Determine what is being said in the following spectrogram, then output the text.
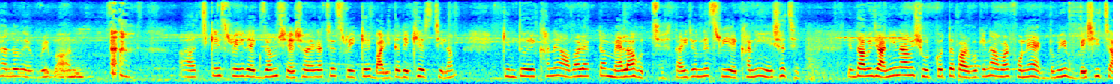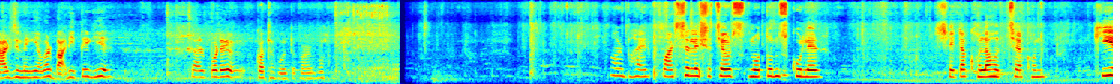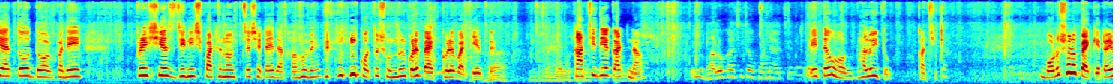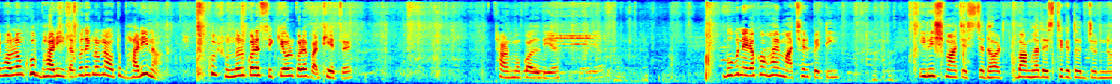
Hello everyone আজকে শ্রীর exam শেষ হয়ে গেছে। শ্রীকে বাড়িতে রেখে এসেছিলাম। কিন্তু এখানে আবার একটা মেলা হচ্ছে। তাই জন্যে শ্রী এখানেই এসেছে। কিন্তু আমি জানি না আমি শ্যুট করতে পারব কি না আমার ফোনে একদমই বেশি চার্জ নেই আবার বাড়িতে গিয়ে। তারপরে কথা বলতে পারব। আমার ভাইয়ের পার্সেল এসেছে ওর নতুন স্কুলের সেটা খোলা হচ্ছে এখন। কি এত দর- মানে প্রেশিয়াস জিনিস পাঠানো হচ্ছে সেটাই দেখা হবে। কত সুন্দর করে প্যাক করে পাঠিয়েছে। কাঁচি দিয়ে কাট না এই ভালো তো ওখানে আছে। এতেও হবে ভালোই তো কাঁচিটা। বড় সড়ো প্যাকেট আমি ভাবলাম খুব ভারী তারপর দেখলাম না অত ভারী না। খুব সুন্দর করে সিকিওর করে পাঠিয়েছে। থার্মোকল দিয়ে। বুবুন এরকম হয় মাছের পেটি। ইলিশ মাছ এসছে ধর বাংলাদেশ থেকে তোর জন্য।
